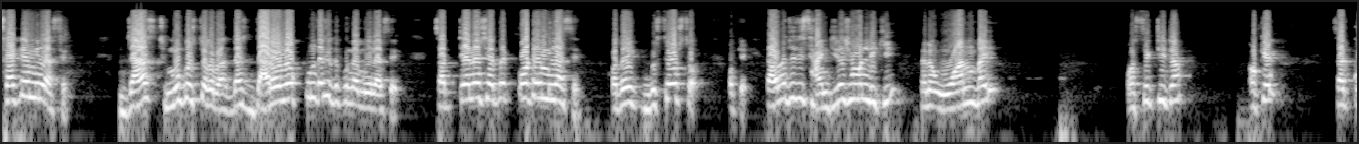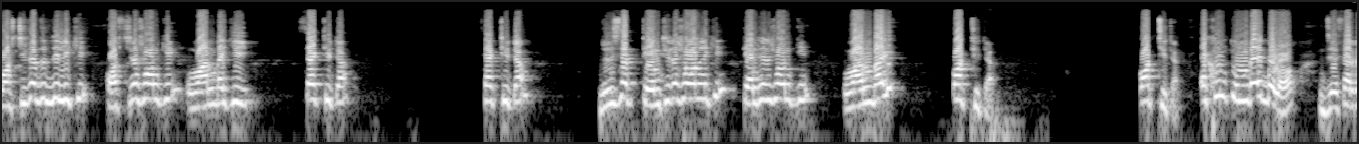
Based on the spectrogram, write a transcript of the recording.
সেকের মিল আছে। জাস্ট মুখস্থ করবা জাস্ট ধারণা কোনটার সাথে কোনটা মিল আছে। স্যার টেনের সাথে কটের মিল আছে কথা বুঝতে পারছ? ওকে তাহলে যদি সাইন থিটা সমান লিখি, তাহলে one by cosec theta okay sir theta যদি লিখি থিটা সমান কি? ওয়ান বাই কি? sec থিটা sec থিটা যদি স্যার tan থিটা সমান লিখি, tan থিটা সমান কি? One by cot theta cot theta এখন তোমরাই বলো যে স্যার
